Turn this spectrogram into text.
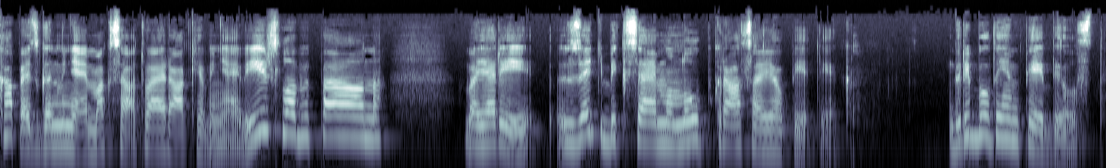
Kāpēc gan viņai maksāt vairāk, ja viņai vīrs labi pelna, vai arī zeķbiksēm un lūpu krāsai jau pietiek? Gribu vien piebilst,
